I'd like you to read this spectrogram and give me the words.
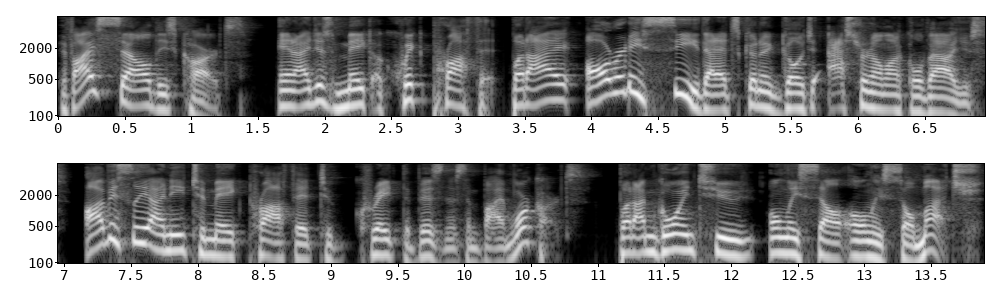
If I sell these cards and I just make a quick profit, but I already see that it's going to go to astronomical values. Obviously, I need to make profit to create the business and buy more cards but I'm going to only sell only so much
